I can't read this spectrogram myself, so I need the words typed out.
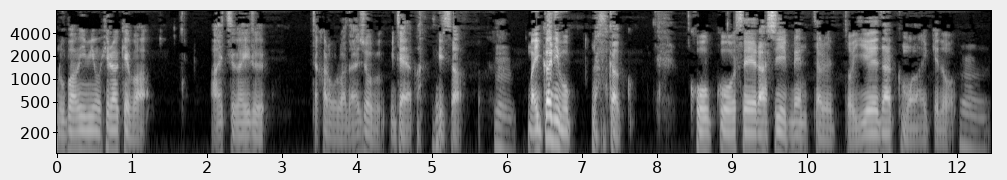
ロバ耳を開けば、あいつがいる。だから俺は大丈夫。みたいな感じにさ、うん。まあいかにも、なんか、高校生らしいメンタルと言えなくもないけど、うん。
